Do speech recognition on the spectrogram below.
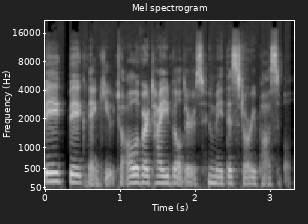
big, big thank you to all of our Tyee builders who made this story possible.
